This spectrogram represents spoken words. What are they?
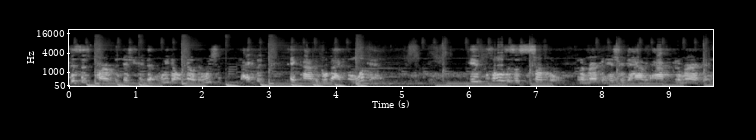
this is part of the history that we don't know, that we should actually take time to go back and look at. It closes a circle in American history to have an African American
